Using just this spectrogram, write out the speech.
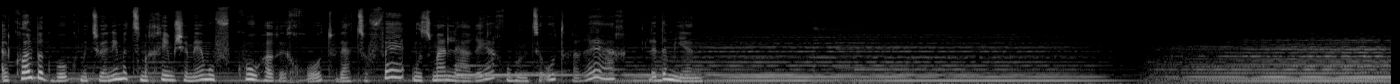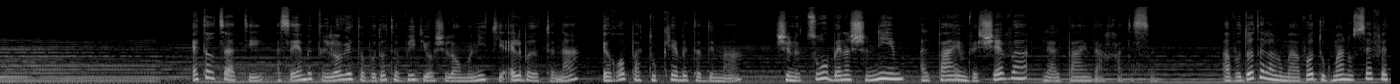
על כל בקבוק מצוינים הצמחים שמהם הופקו הריחות, והצופה מוזמן להריח ובאמצעות הריח לדמיין. את הרצאתי אסיים בטרילוגיית עבודות הוידאו של האומנית יעל ברטנה, אירופה תוכה בתדהמה, שנוצרו בין השנים 2007 ל-2011. העבודות הללו מהוות דוגמה נוספת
